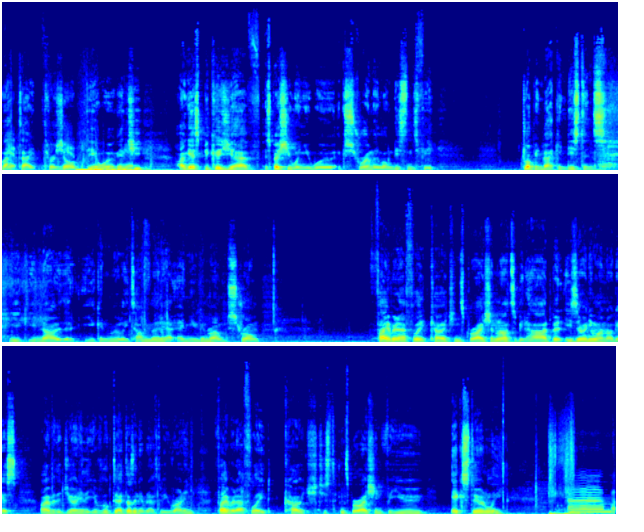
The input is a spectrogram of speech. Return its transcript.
lactate yep. threshold yep. yeah work, and she, I guess, because you have, especially when you were extremely long distance fit, dropping back in distance, you, you know that you can really tough mm. that out, and you can mm. run strong. Favorite athlete, coach, inspiration. I know it's a bit hard, but is there anyone, I guess, over the journey that you've looked at? It doesn't even have to be running. Favorite athlete, coach, just inspiration for you externally. Um.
